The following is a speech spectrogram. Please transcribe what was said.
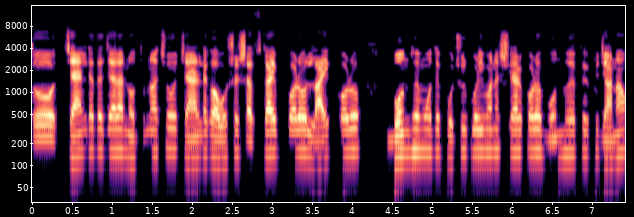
তো চ্যানেলটাতে যারা নতুন আছো চ্যানেলটাকে অবশ্যই সাবস্ক্রাইব করো লাইক করো বন্ধুদের মধ্যে প্রচুর পরিমাণে শেয়ার করো। বন্ধুদেরকে একটু জানাও।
